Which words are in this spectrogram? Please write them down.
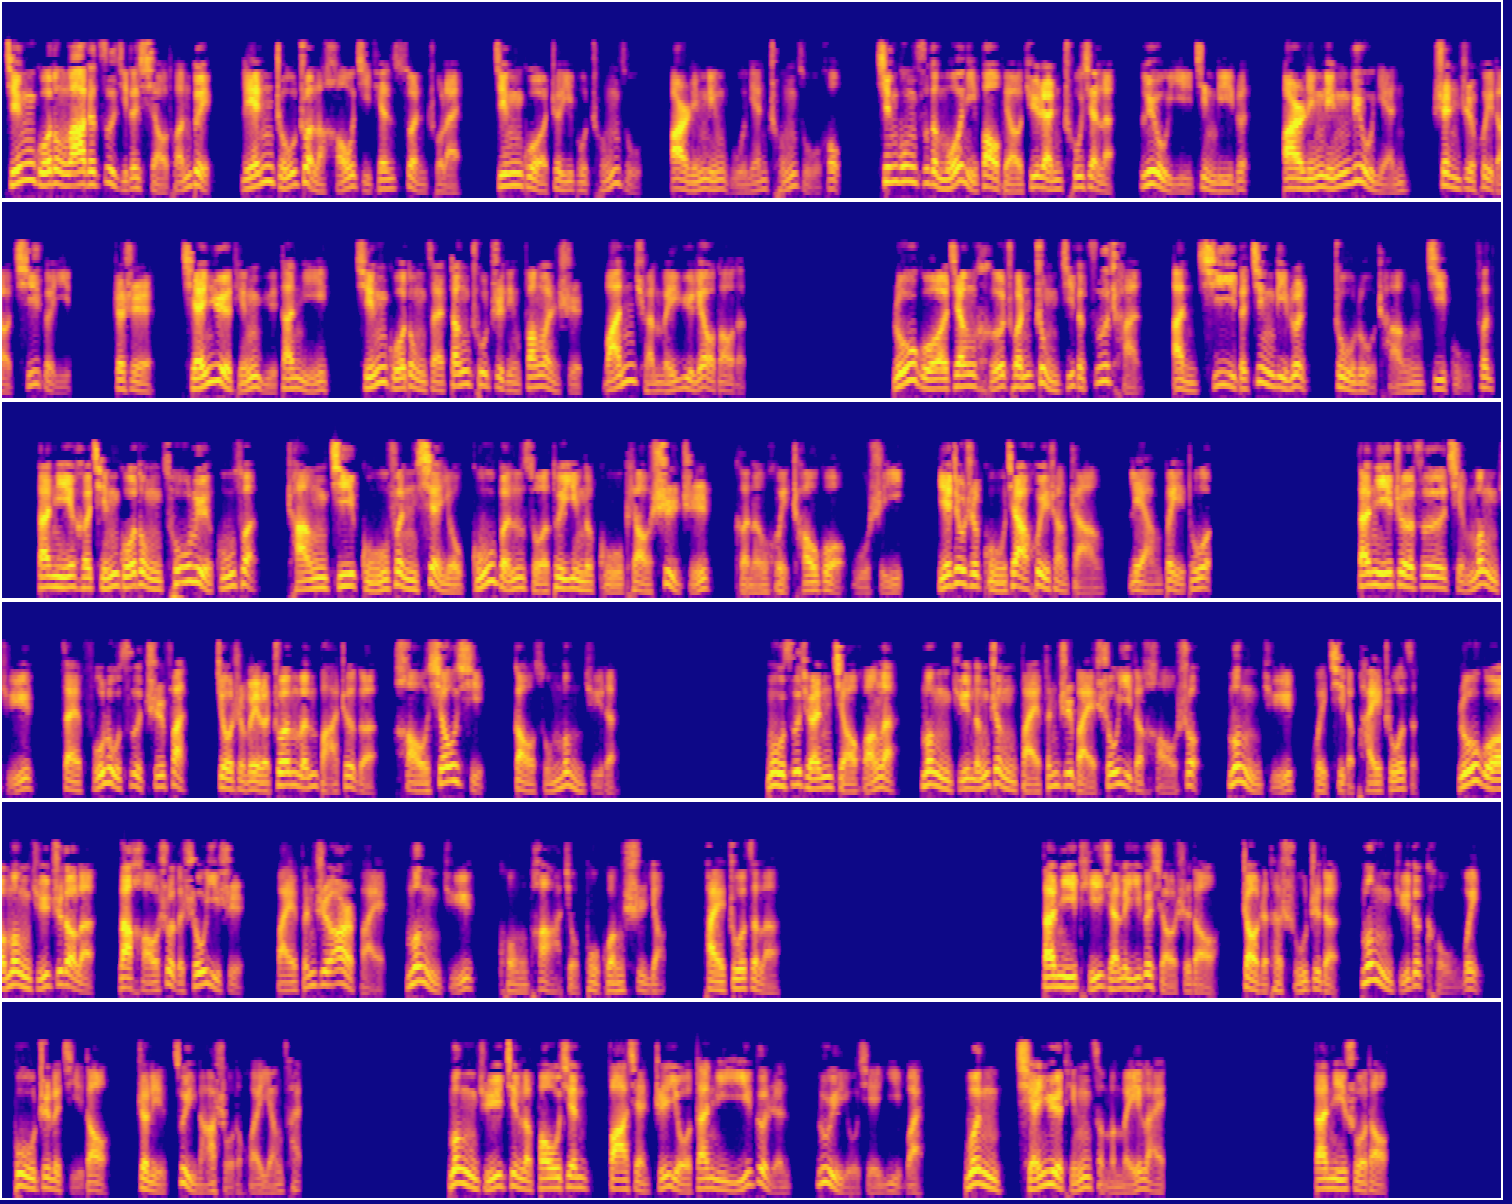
金国栋拉着自己的小团队，连轴转了好几天，算出来。经过这一步重组，二零零五年重组后，新公司的模拟报表居然出现了六亿净利润，二零零六年甚至会到七个亿。这是钱月亭与丹尼、秦国栋在当初制定方案时完全没预料到的。如果将河川重机的资产按七亿的净利润注入长基股份，丹尼和秦国栋粗略估算。长基股份现有股本所对应的股票市值可能会超过五十亿，也就是股价会上涨两倍多。丹尼这次请孟菊在福禄寺吃饭，就是为了专门把这个好消息告诉孟菊的。穆思全搅黄了孟菊能挣百分之百收益的好事，孟菊会气得拍桌子。如果孟菊知道了那好事的收益是。百分之二百，孟菊恐怕就不光是要拍桌子了。丹尼提前了一个小时到，照着他熟知的孟菊的口味布置了几道这里最拿手的淮扬菜。孟菊进了包间，发现只有丹尼一个人，略有些意外，问钱月亭怎么没来。丹尼说道：“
